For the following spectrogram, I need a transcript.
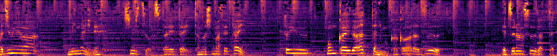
初めはみんなにね真実を伝えたい楽しませたいという本会があったにもかかわらず閲覧数だったり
